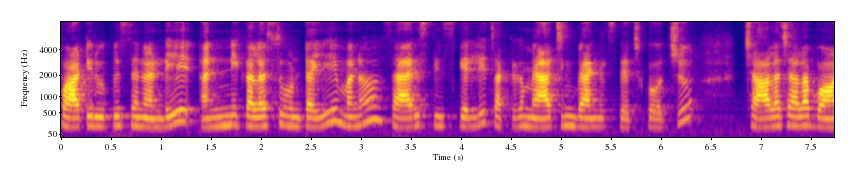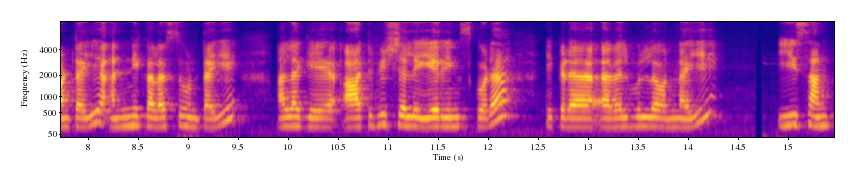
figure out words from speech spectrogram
ఫార్టీ రూపీసేనండి అన్ని కలర్స్ ఉంటాయి. మనం శారీస్ తీసుకెళ్ళి చక్కగా మ్యాచింగ్ బ్యాంగిల్స్ తెచ్చుకోవచ్చు. చాలా చాలా బాగుంటాయి. అన్ని కలర్స్ ఉంటాయి. అలాగే ఆర్టిఫిషియల్ ఇయర్ రింగ్స్ కూడా ఇక్కడ అవైలబుల్లో ఉన్నాయి. ఈ సంత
